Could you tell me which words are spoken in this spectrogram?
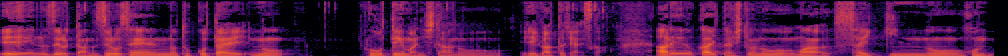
AN0 ってあのゼロ戦の特攻隊のをテーマにしたあの映画あったじゃないですか。あれを書いた人の、まあ、最近の本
